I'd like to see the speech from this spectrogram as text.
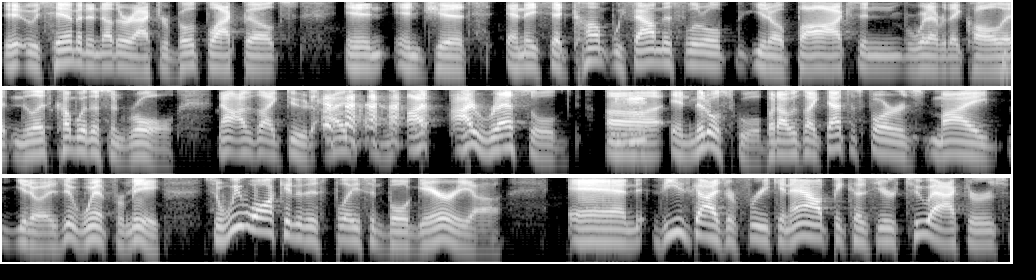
it was him and another actor, both black belts in in jits, and they said, "Come, we found this little you know box and whatever they call it, and let's come with us and roll." Now I was like, "Dude, I I, I wrestled." Mm-hmm. Uh, in middle school, but I was like, that's as far as my, you know, as it went for me. So we walk into this place in Bulgaria, and these guys are freaking out because here's two actors,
